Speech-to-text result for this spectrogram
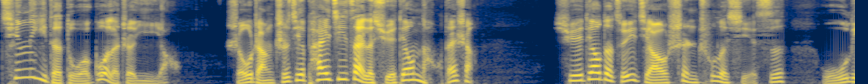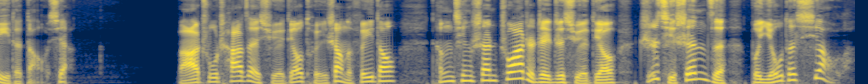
轻易的躲过了这一咬，手掌直接拍击在了雪雕脑袋上，雪雕的嘴角渗出了血丝，无力的倒下。拔出插在雪雕腿上的飞刀，藤青山抓着这只雪雕，直起身子，不由得笑了：“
